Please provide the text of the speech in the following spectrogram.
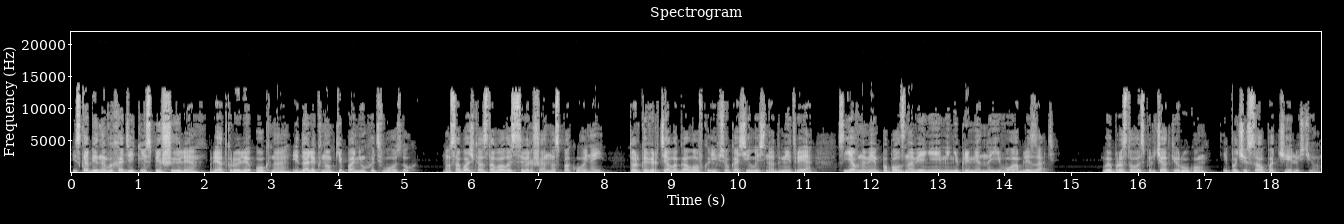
Из кабины выходить не спешили, приоткрыли окна и дали кнопке понюхать воздух. Но собачка оставалась совершенно спокойной. Только вертела головкой и все косилась на Дмитрия с явными поползновениями непременно его облизать. Выпростал из перчатки руку и почесал под челюстью.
